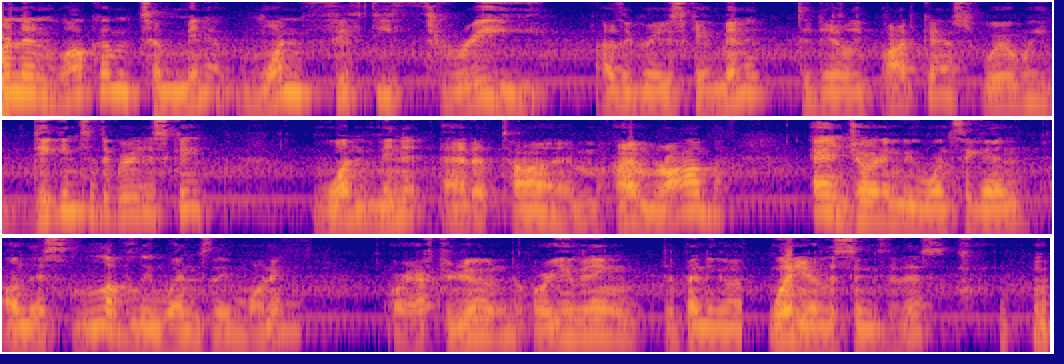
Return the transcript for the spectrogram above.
everyone, and welcome to minute 153 of the Great Escape Minute, the daily podcast where we dig into the Great Escape one minute at a time. I'm Rob, and joining me once again on this lovely Wednesday morning, or afternoon, or evening, depending on when you're listening to this,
